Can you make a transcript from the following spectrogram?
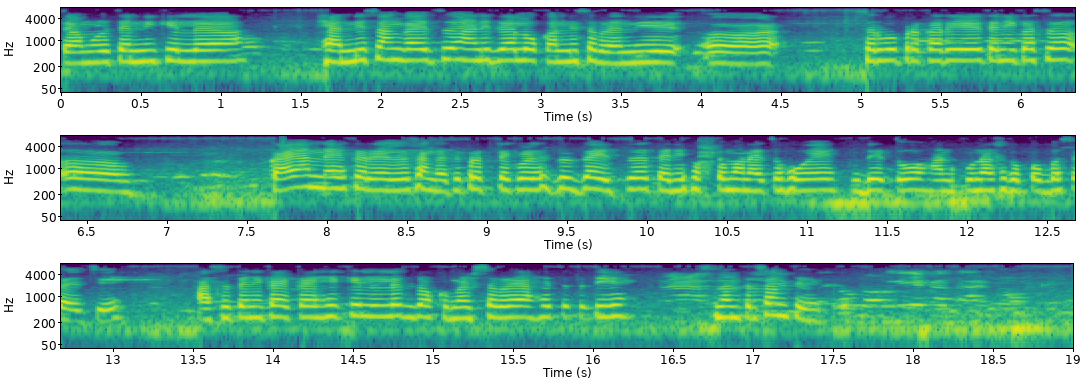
त्यामुळे त्यांनी केल्या ह्यांनी सांगायचं आणि त्या लोकांनी सगळ्यांनी सर्व प्रकारे त्यांनी कसं काय अन्याय करायला सांगायचं प्रत्येक वेळेस जायचं त्यांनी फक्त म्हणायचं होय देतो. आणि पुन्हा गप्प बसायचे. असं त्यांनी काय काय हे केलेले डॉक्युमेंट सगळे आहेत तर ते नंतर सांगते मी.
